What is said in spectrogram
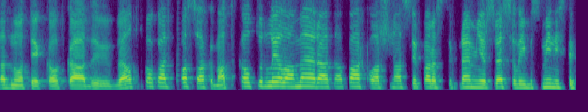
tad notiek kaut kādi vēl kaut kādi pasākumi, atkal tur lielā mērā tā pārklāšanās ir parasti premjeras veselības ministri.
